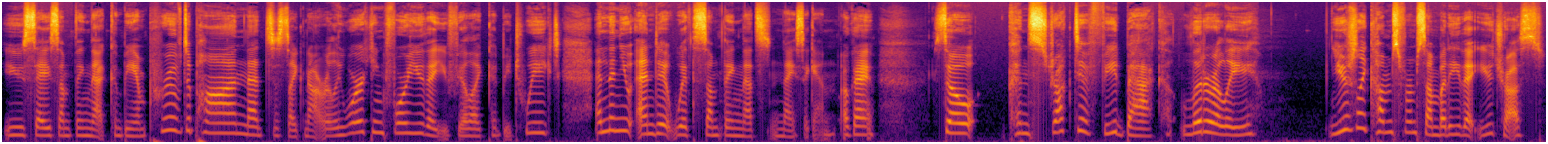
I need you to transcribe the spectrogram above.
You say something that could be improved upon, that's just like not really working for you, that you feel like could be tweaked. And then you end it with something that's nice again. Okay. So, constructive feedback literally usually comes from somebody that you trust,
